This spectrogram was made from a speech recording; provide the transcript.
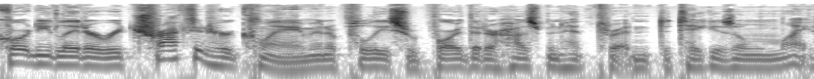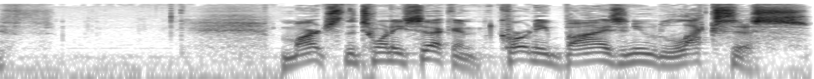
Courtney later retracted her claim in a police report that her husband had threatened to take his own life. March the 22nd, Courtney buys a new Lexus,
